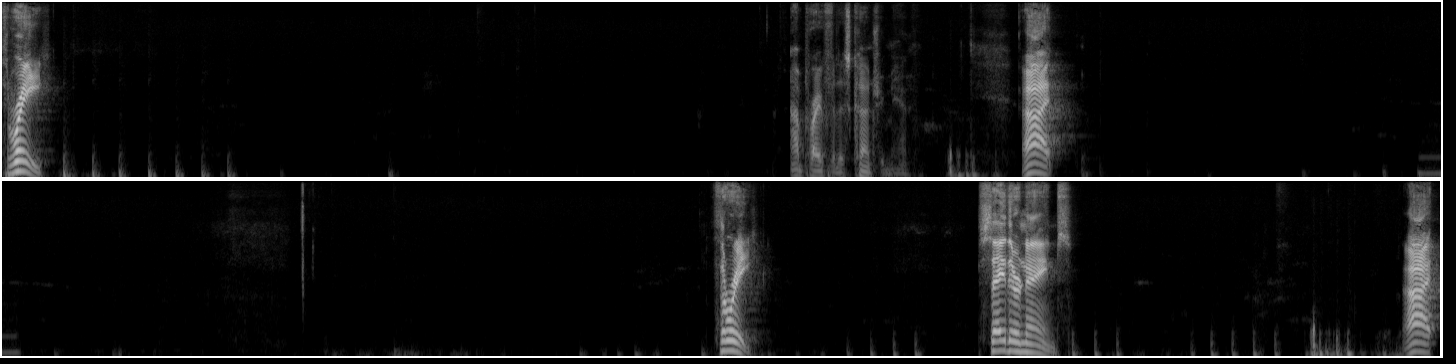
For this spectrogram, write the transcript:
Three. I pray for this country, man. All right. Three. Say their names. All right.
